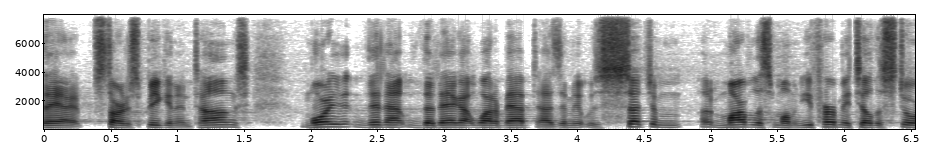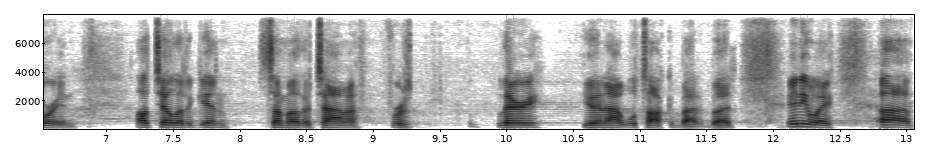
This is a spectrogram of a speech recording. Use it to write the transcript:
day I started speaking in tongues, more than the day I got water baptized. I mean, it was such a, a marvelous moment. You've heard me tell the story, and I'll tell it again some other time. For Larry, you and I we'll talk about it. But anyway, uh,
